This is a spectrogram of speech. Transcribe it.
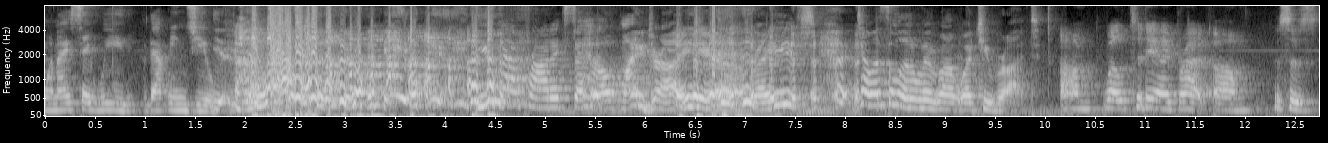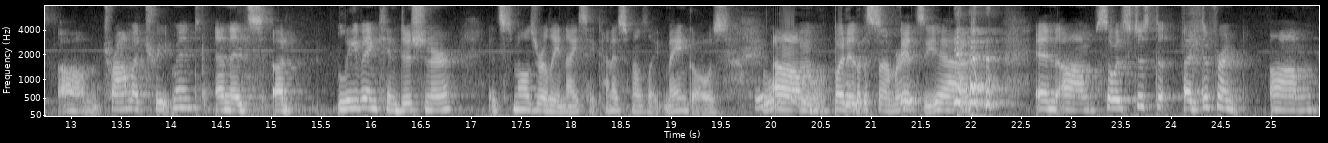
when I say we, that means you. Yeah, You have products to help my dry hair, right? Tell us a little bit about what you brought. Um, well, today I brought um, this is um, trauma treatment, and it's a leave-in conditioner. It smells really nice. It kind of smells like mangoes, um, but Little bit of it's summer. it's yeah, and um, so it's just a, a different um,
